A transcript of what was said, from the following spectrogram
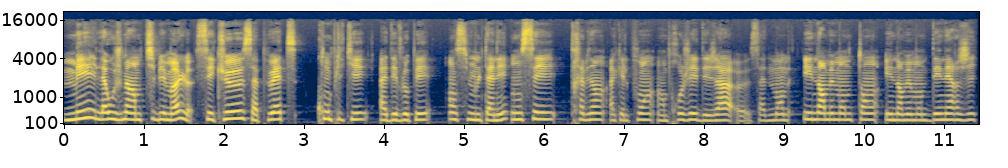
Mais là où je mets un petit bémol, c'est que ça peut être compliqué à développer en simultané. On sait très bien à quel point un projet, déjà, euh, ça demande énormément de temps, énormément d'énergie,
